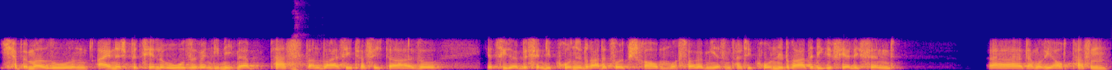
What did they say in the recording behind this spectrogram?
ich habe immer so eine spezielle Hose, wenn die nicht mehr passt, dann weiß ich, dass ich da also jetzt wieder ein bisschen die Kohlenhydrate zurückschrauben muss. Weil bei mir sind halt die Kohlenhydrate, die gefährlich sind. Äh, da muss ich aufpassen.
